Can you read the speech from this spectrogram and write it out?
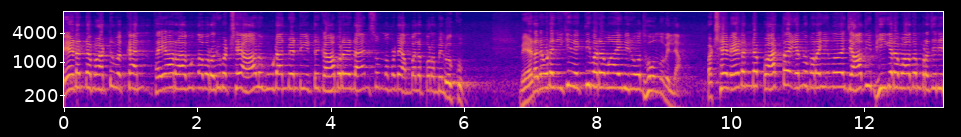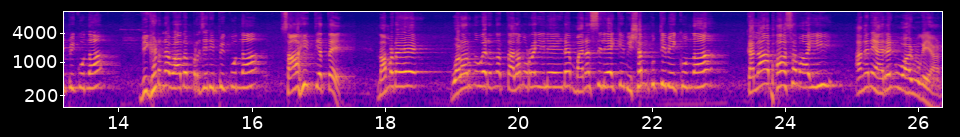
വേടന്റെ പാട്ട് വെക്കാൻ തയ്യാറാകുന്നവർ ഒരുപക്ഷെ ആൾ കൂടാൻ വേണ്ടിയിട്ട് കാബറെ ഡാൻസും നമ്മുടെ അമ്പലപ്പറമ്പിൽ വെക്കും. വേടനോട് എനിക്ക് വ്യക്തിപരമായ വിരോധമൊന്നുമില്ല. പക്ഷേ വേടന്റെ പാട്ട് എന്ന് പറയുന്നത് ജാതി ഭീകരവാദം പ്രചരിപ്പിക്കുന്ന വിഘടനവാദം പ്രചരിപ്പിക്കുന്ന സാഹിത്യത്തെ നമ്മുടെ വളർന്നു വരുന്ന തലമുറയിലെ മനസ്സിലേക്ക് വിഷം കുത്തിവെക്കുന്ന കലാഭാസമായി അങ്ങനെ അരങ്ങുവാഴുകയാണ്.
